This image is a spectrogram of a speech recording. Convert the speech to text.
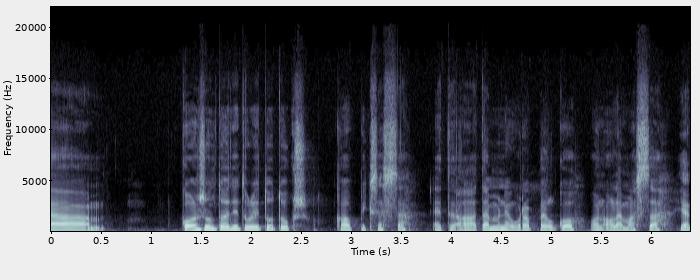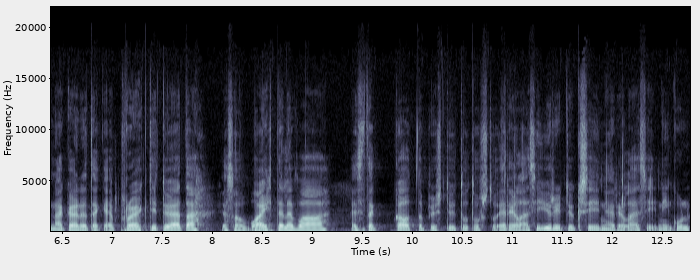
ähm, konsultointi tuli tutuksi kauppiksessa, että aa, tämmöinen urapelko on olemassa ja näköjään ne tekee projektityötä ja se on vaihtelevaa ja sitä kautta pystyy tutustumaan erilaisiin yrityksiin ja erilaisiin niin kuin,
